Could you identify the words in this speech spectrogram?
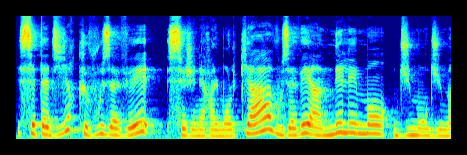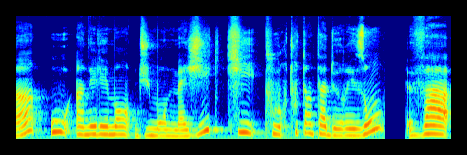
C'est-à-dire que vous avez, c'est généralement le cas, vous avez un élément du monde humain ou un élément du monde magique qui, pour tout un tas de raisons, va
